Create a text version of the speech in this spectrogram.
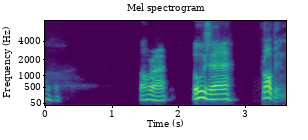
Oh. All right. Who's there? Robin.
